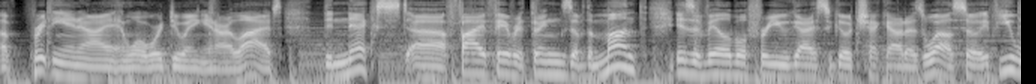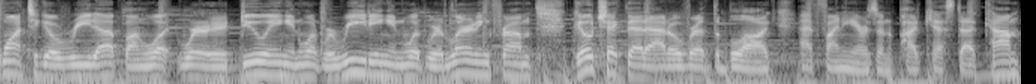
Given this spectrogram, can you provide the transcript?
of Brittany and I and what we're doing in our lives. The next uh, five favorite things of the month is available for you guys to go check out as well. So if you want to go read up on what we're doing and what we're reading and what we're learning from, go check that out over at the blog at findingarizonapodcast.com.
